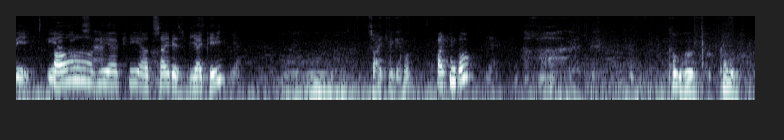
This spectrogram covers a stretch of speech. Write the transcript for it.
VIP. Kia oh outside. VIP outside is VIP. Yeah. Oh, so I can Okay. go. I can go. Yeah. Come on, come on.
